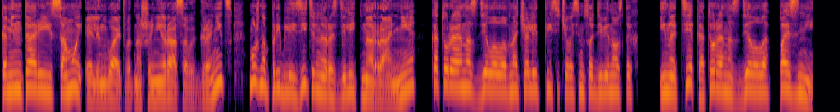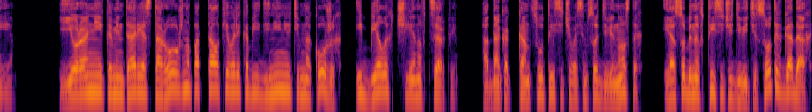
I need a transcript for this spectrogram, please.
Комментарии самой Эллен Уайт в отношении расовых границ можно приблизительно разделить на ранние, которые она сделала в начале 1890-х, и на те, которые она сделала позднее. Ее ранние комментарии осторожно подталкивали к объединению темнокожих и белых членов церкви. Однако к концу 1890-х и особенно в 1900-х годах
